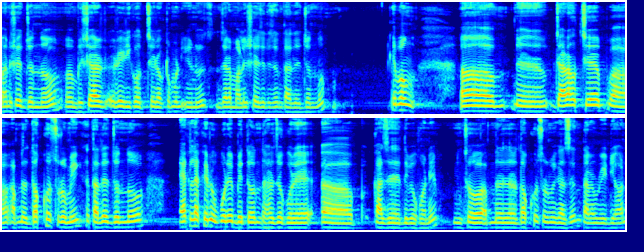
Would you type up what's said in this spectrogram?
মানুষের জন্য ভিসার রেডি করছে ডক্টর মোহাম্মদ ইউনুস যারা মালয়েশিয়া যেতে চান তাদের জন্য। এবং যারা হচ্ছে আপনার দক্ষ শ্রমিক, তাদের জন্য এক লাখের উপরে বেতন ধার্য করে কাজে দেবে ওখানে। সো আপনারা যারা দক্ষ শ্রমিক আছেন, তারাও রেডি হন।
